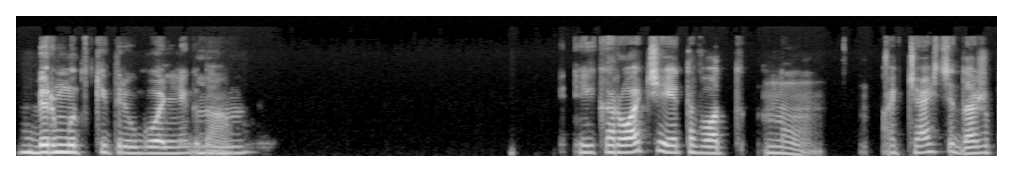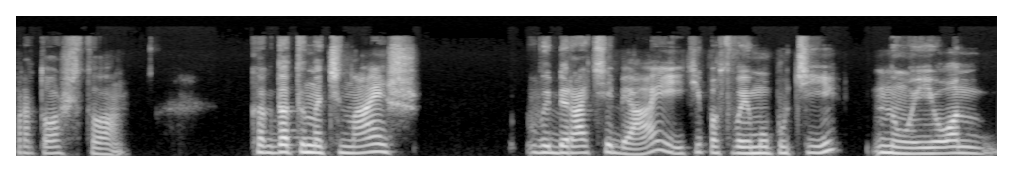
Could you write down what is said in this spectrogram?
Бермудский треугольник, mm-hmm. да. И, короче, это вот, ну, отчасти даже про то, что когда ты начинаешь выбирать себя и идти по своему пути, ну, и он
